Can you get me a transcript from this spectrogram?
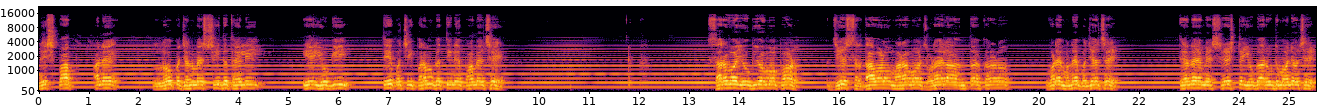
નિષ્પાપ અને લોક જન્મે સિદ્ધ થયેલી એ યોગી તે પછી પરમ ગતિને પામે છે. સર્વ યોગીઓમાં પણ જે શ્રદ્ધાવાળો મારામાં જોડાયેલા અંતઃકરણ વડે મને ભજે છે, તેને મેં શ્રેષ્ઠ યોગારૂઢ માન્યો છે.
